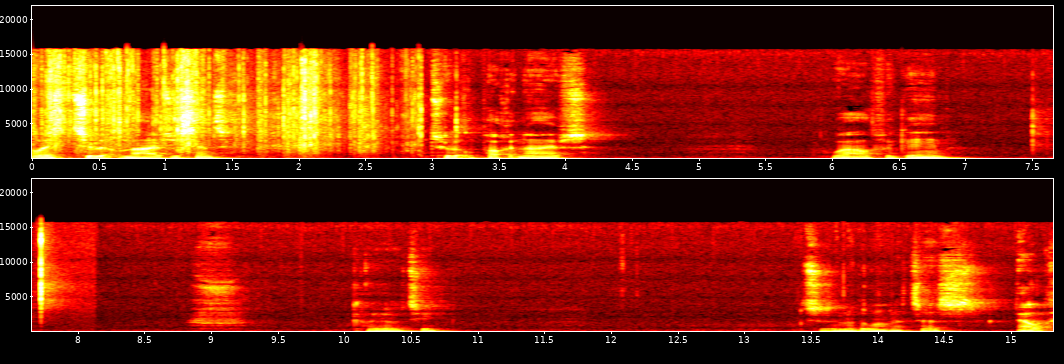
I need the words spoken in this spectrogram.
Oh, there's two little knives he sent. Two little pocket knives. Wild for game. Coyote. This is another one that says elk.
